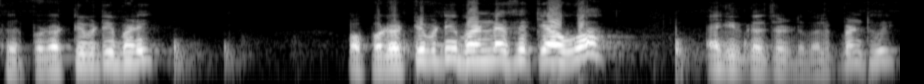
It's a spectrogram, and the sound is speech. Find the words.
फिर प्रोडक्टिविटी बढ़ी। और प्रोडक्टिविटी बढ़ने से क्या हुआ? एग्रीकल्चर डेवलपमेंट हुई।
